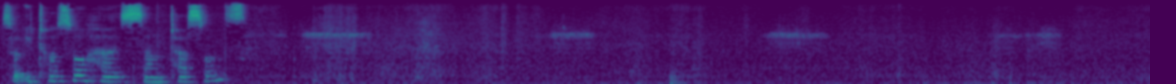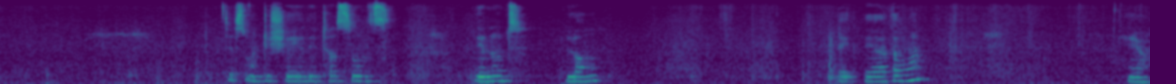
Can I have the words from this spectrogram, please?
So it also has some tassels. Just want to show you the tassels. They're not long like the other one. Here.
